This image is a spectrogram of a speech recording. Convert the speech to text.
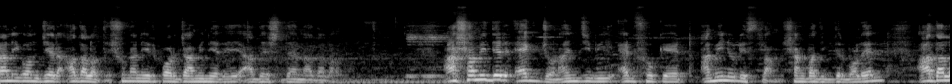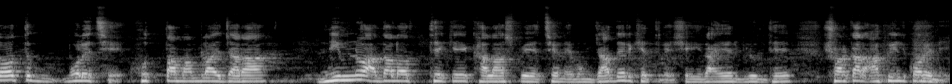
রানীগঞ্জের আদালতে শুনানির পর জামিনের এই আদেশ দেন আদালত। আসামিদের একজন আইনজীবী অ্যাডভোকেট আমিনুল ইসলাম সাংবাদিকদের বলেন, আদালত বলেছে, হত্যা মামলায় যারা নিম্ন আদালত থেকে খালাস পেয়েছেন এবং যাদের ক্ষেত্রে সেই রায়ের বিরুদ্ধে সরকার আপিল করেনি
